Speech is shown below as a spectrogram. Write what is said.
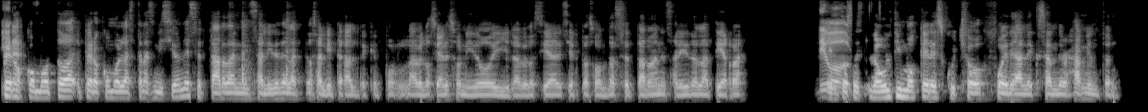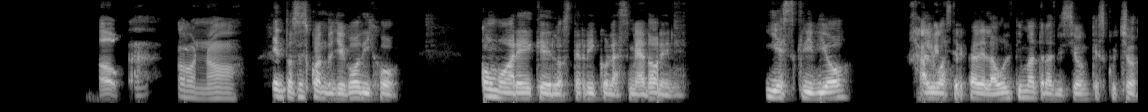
Pero como, toda- pero como las transmisiones se tardan en salir de la, o sea, literal, de que por la velocidad del sonido y la velocidad de ciertas ondas se tardan en salir de la Tierra, digo, entonces lo último que él escuchó fue de Alexander Hamilton. oh, Oh, no. Entonces cuando llegó dijo, ¿cómo haré que los terrícolas me adoren? Y escribió algo acerca de la última transmisión que escuchó.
